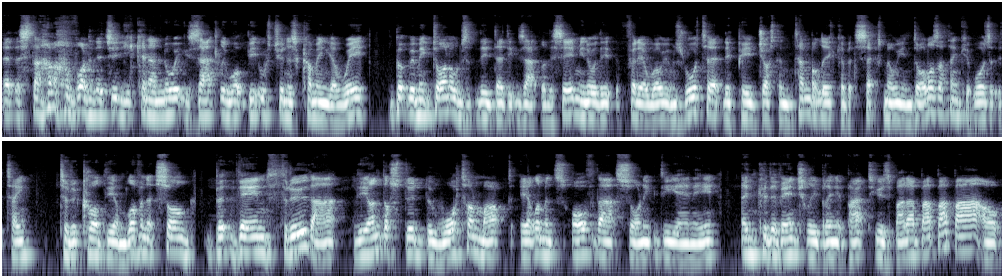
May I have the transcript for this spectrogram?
at the start of one of the tunes, you kind of know exactly what Beatles tune is coming your way. But with McDonald's, they did exactly the same. You know, they, Pharrell Williams wrote it. They paid Justin Timberlake about six million dollars, I think it was at the time, to record the "I'm Loving It" song. But then through that, they understood the watermarked elements of that sonic DNA and could eventually bring it back to use ba ba ba ba or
